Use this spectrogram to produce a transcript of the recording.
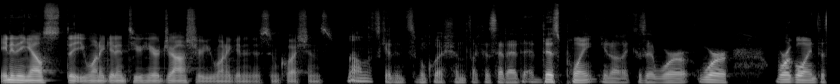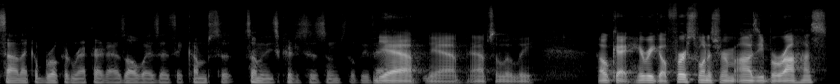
anything else that you want to get into here, Josh, or you want to get into some questions? No, let's get into some questions. Like I said, at, at this point, you know, like I said, we're we're we're going to sound like a broken record as always as it comes to some of these criticisms that we've had. Yeah, yeah, absolutely. Okay, here we go. First one is from Ozzy Barajas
